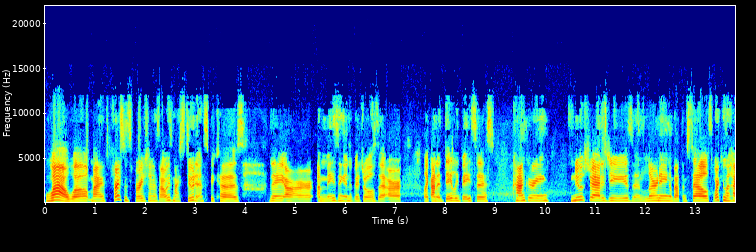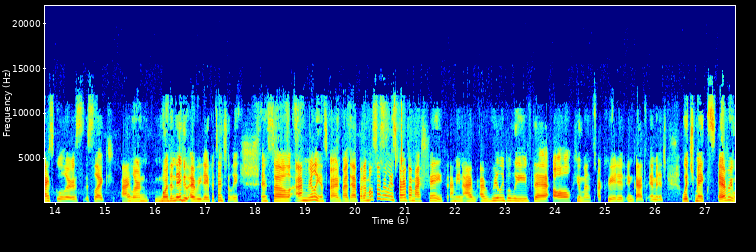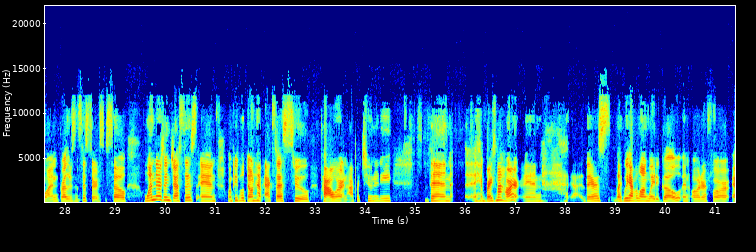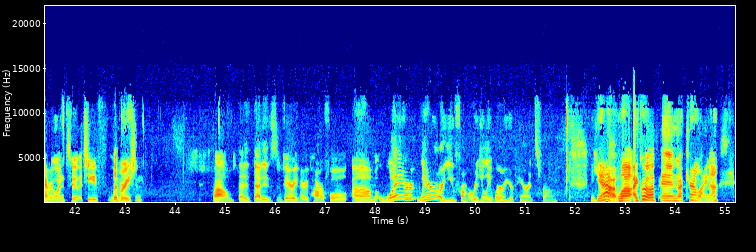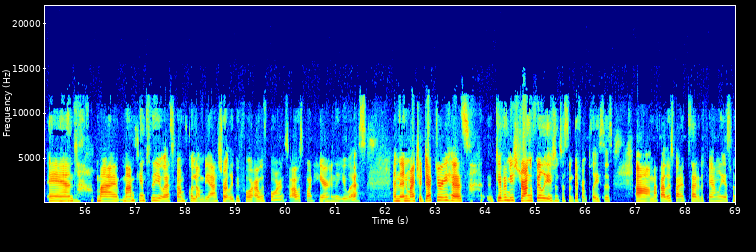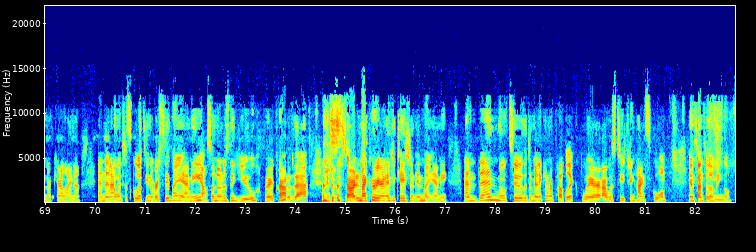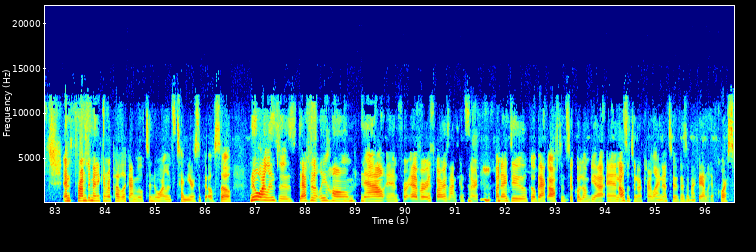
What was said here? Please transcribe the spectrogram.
Wow. Well, my first inspiration is always my students because they are amazing individuals that are like on a daily basis conquering new strategies and learning about themselves. Working with high schoolers, it's like I learn more than they do every day potentially. And so I'm really inspired by that, but I'm also really inspired by my faith. I mean, I, I really believe that all humans are created in God's image, which makes everyone brothers and sisters. So when there's injustice and when people don't have access to power and opportunity, then it breaks my heart and there's like we have a long way to go in order for everyone to achieve liberation. Wow that is that is very very powerful. Um where where are you from originally? Where are your parents from? Yeah well i grew up in north carolina and mm-hmm. my mom came to the us from colombia shortly before i was born. So i was born here mm-hmm. in the us and then my trajectory has given me strong affiliation to some different places. Um, my father's side of the family is from North Carolina. And then I went to school at the University of Miami, also known as the U. Very proud of that. And started my career in education in Miami. And then moved to the Dominican Republic, where I was teaching high school in Santo Domingo. And from Dominican Republic, I moved to New Orleans 10 years ago. So New Orleans is definitely home now and forever, as far as I'm concerned. but I do go back often to Colombia and also to North Carolina to visit my family, of course.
